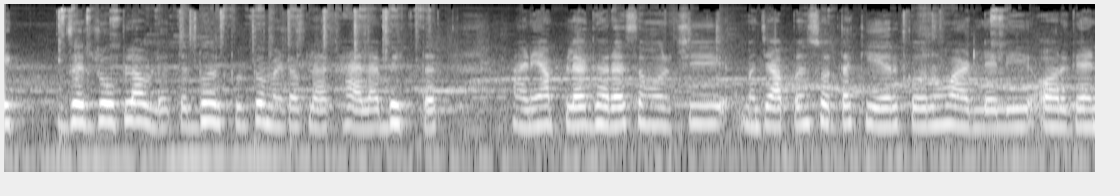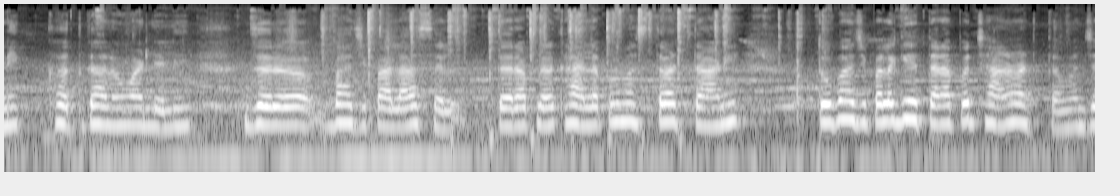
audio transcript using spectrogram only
एक जर रोप लावलं तर भरपूर टोमॅटो आपल्याला खायला भेटतात. आणि आपल्या घरासमोरची म्हणजे आपण स्वतः केअर करून वाढलेली ऑर्गॅनिक खत घालून वाढलेली जर भाजीपाला असेल तर आपल्याला खायला पण मस्त वाटतं आणि तो भाजीपाला घेताना पण छान वाटतं. म्हणजे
